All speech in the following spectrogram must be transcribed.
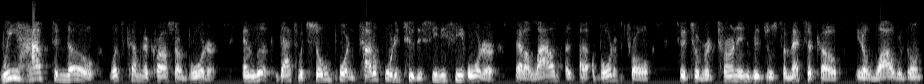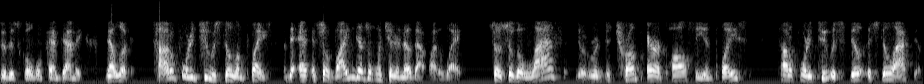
We have to know what's coming across our border. And look, that's what's so important. Title 42, the CDC order that allowed a, a border patrol to, to return individuals to Mexico, you know, while we're going through this global pandemic. Now, look, Title 42 is still in place. And, and so Biden doesn't want you to know that, by the way. So, so the last the Trump era policy in place, Title 42 is still is still active.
